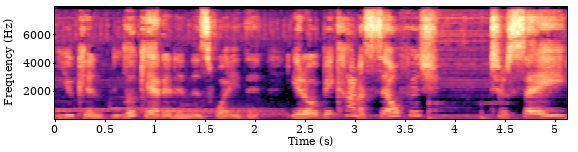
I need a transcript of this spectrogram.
you can look at it in this way that, you know, it'd be kind of selfish to say,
